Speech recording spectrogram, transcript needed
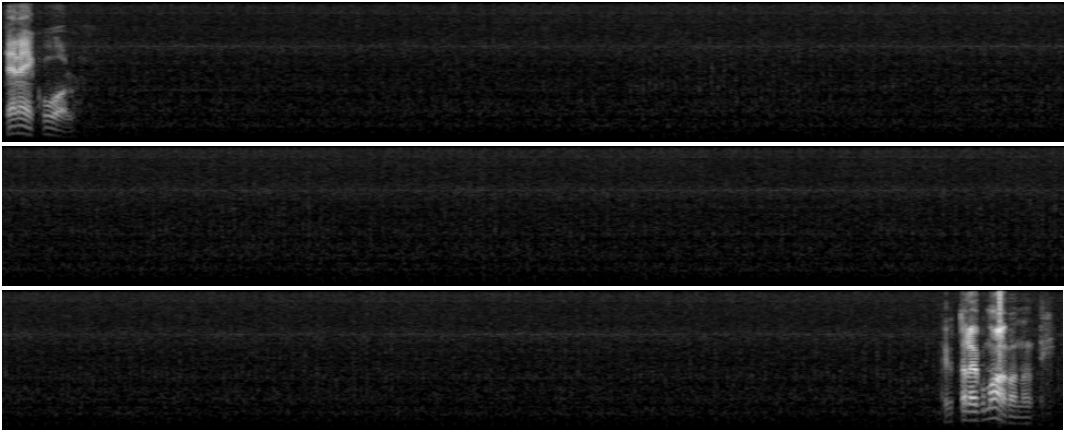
Miten ei kuollut? Eikö täällä joku maakontakti?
